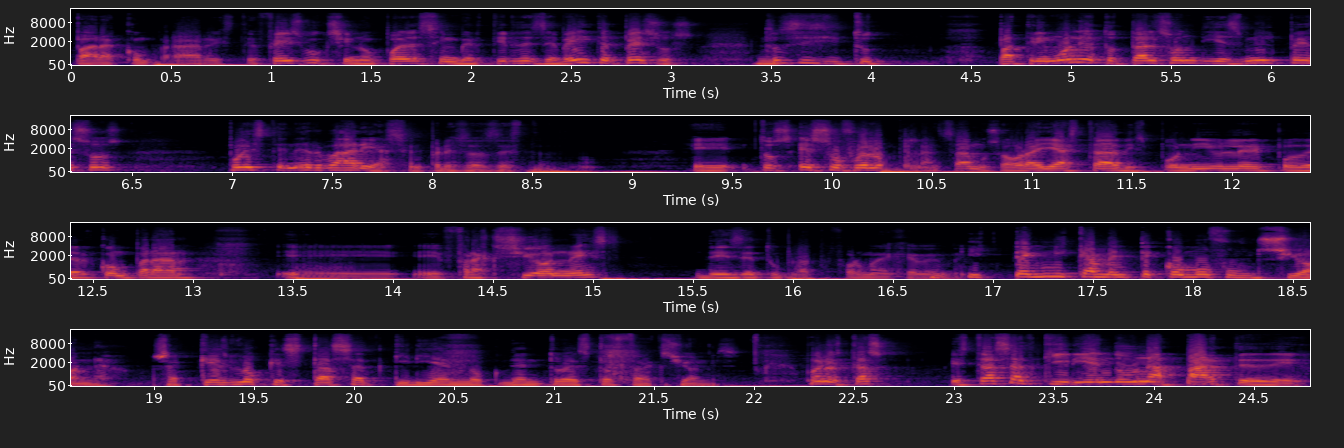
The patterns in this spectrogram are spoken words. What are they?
para comprar este Facebook, sino puedes invertir desde 20 pesos. Entonces, si tu patrimonio total son 10 mil pesos, puedes tener varias empresas de estas. Eh, entonces, eso fue lo que lanzamos. Ahora ya está disponible poder comprar eh, eh, fracciones desde tu plataforma de GBM. ¿Y técnicamente cómo funciona? O sea, ¿qué es lo que estás adquiriendo dentro de estas fracciones? Bueno, estás, estás adquiriendo una parte de,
